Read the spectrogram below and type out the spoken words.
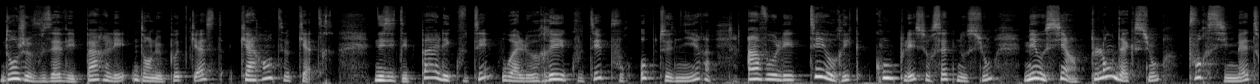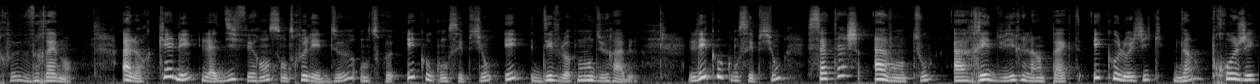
dont je vous avais parlé dans le podcast 44. N'hésitez pas à l'écouter ou à le réécouter pour obtenir un volet théorique complet sur cette notion, mais aussi un plan d'action pour s'y mettre vraiment. Alors, quelle est la différence entre les deux, entre éco-conception et développement durable? L'éco-conception s'attache avant tout à réduire l'impact écologique d'un projet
